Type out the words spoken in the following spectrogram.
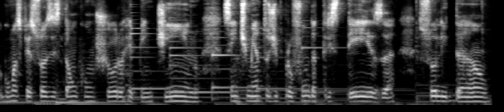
algumas pessoas estão com um choro repentino, sentimentos de profunda tristeza, solidão,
